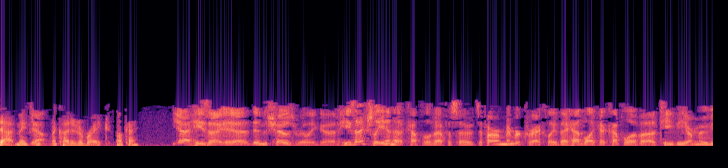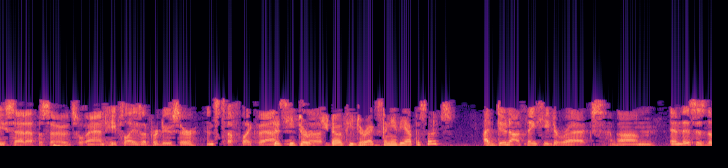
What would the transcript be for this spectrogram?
that makes me want to cut it a break. Okay. Yeah, he's a uh, and the show's really good. He's actually in a couple of episodes, if I remember correctly. They had like a couple of uh, TV or movie set episodes, and he plays a producer and stuff like that. Does he? Dir- uh, do you know if he directs any of the episodes? I do not think he directs. Um, and this is the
